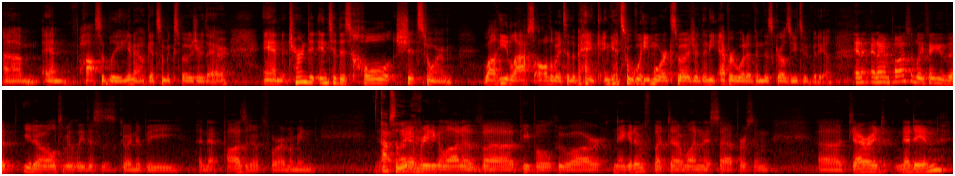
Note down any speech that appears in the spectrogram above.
um, and possibly you know get some exposure there, and turned it into this whole shitstorm. While he laughs all the way to the bank and gets way more exposure than he ever would have in this girl's YouTube video. And, and I'm possibly thinking that you know ultimately this is going to be a net positive for him. I mean, I- Absolutely. I am reading a lot of uh, people who are negative, but uh, one this uh, person, uh, Jared Nedin,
